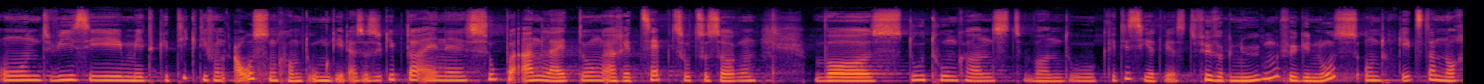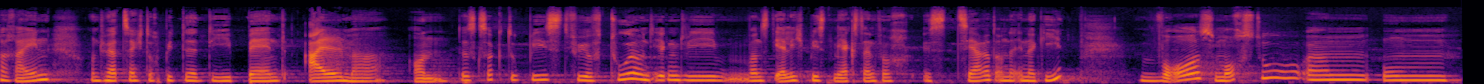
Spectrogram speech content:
und wie sie mit Kritik, die von außen kommt, umgeht. Also es gibt da eine super Anleitung, ein Rezept sozusagen, was du tun kannst, wenn du kritisiert wirst. Für Vergnügen, für Genuss und geht's dann nachher rein und hört euch doch bitte die Band Alma an. Du hast gesagt, du bist für auf Tour und irgendwie, wenn du ehrlich bist, merkst du einfach, es zerrt an der Energie. Was machst du, ähm, um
